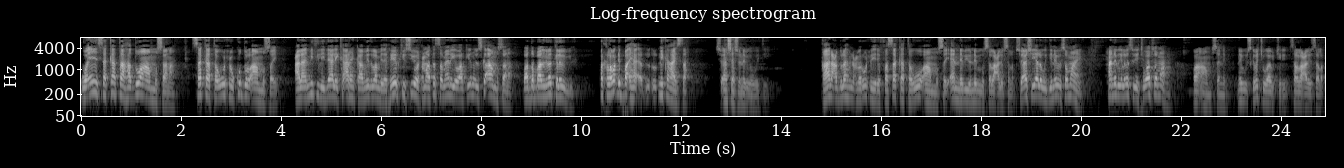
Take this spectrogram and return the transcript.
Wa in sakata hadduu aamusana sakata wuxuu ku dul aamusay. Calaa midli daalika arrinkaa mid la mid a reerkiisiiyoo xumaato samaynaya oo arkay inuu iska aamusana waa dabaalnimo kaleba biir marka laba dhib baa ninka haysta. Su'aashaasuu nabiga weydiiyey qaala cabdullahi bni cumar wuxuu yidhi fa sakata wuu aamusay annabiyu nebigu sal alay waslam su'aasha yaa la weydiye nebiga soo ma ahayn maxaa nebiga laga sugayay jawaab soo maaha? Waa aamusa nebigu nebigu iskama jawaabi jirin sala alla alay wasalam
